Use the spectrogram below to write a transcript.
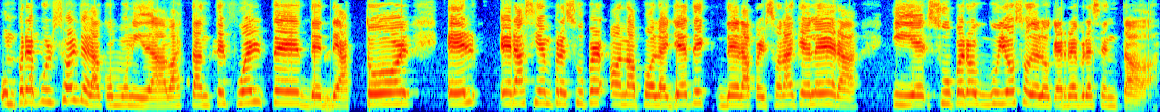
un precursor de la comunidad, bastante fuerte, desde actor, él era siempre súper unapologetic de la persona que él era y súper orgulloso de lo que representaba.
